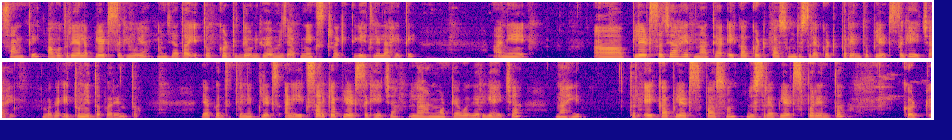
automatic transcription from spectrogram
सांगते. अगोदर याला प्लेट्स घेऊया. म्हणजे आता इथं कट देऊन घेऊया. म्हणजे आपण एक्स्ट्रा किती घेतलेलं आहे ते. आणि प्लेट्स ज्या आहेत ना त्या एका कटपासून दुसऱ्या कटपर्यंत प्लेट्स घ्यायच्या आहेत. बघा इथून इथंपर्यंत. या पद्धतीने प्लेट्स आणि एकसारख्या प्लेट्स घ्यायच्या. लहान मोठ्या वगैरे घ्यायच्या नाहीत. तर एका प्लेट्सपासून दुसऱ्या प्लेट्सपर्यंत कट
